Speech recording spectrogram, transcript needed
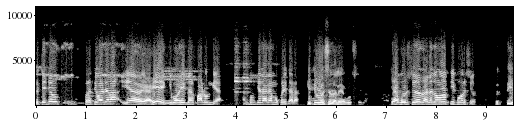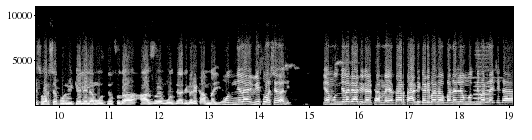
तर त्याच्यावर प्रतिवाद्याला हे की बाबा हे घर पाडून घ्या आणि तुमची जागा मोकळी करा. किती वर्ष झाले या गोष्टीला? ह्या गोष्टीला झालं जवळजवळ तीस वर्ष. तर तीस वर्षापूर्वी केलेल्या मोजणी सुद्धा आज मोजणी अधिकारी ठाम नाहीये. मोजणीला वीस वर्ष झाली. त्या मोजणीला बी अधिकारी ठाम नाही. याचा अर्थ अधिकारी बद- बदलल्यावर मोजणी बदलायची का?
